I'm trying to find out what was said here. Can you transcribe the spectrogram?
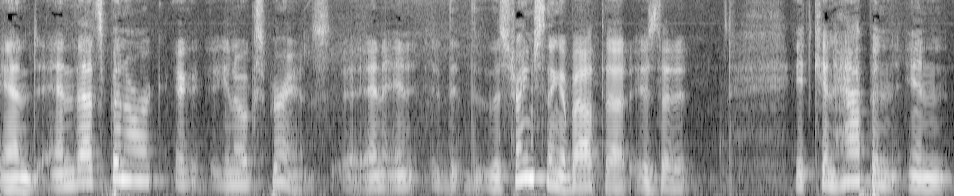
and and that's been our you know experience. And and the, strange thing about that is that it it can happen in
